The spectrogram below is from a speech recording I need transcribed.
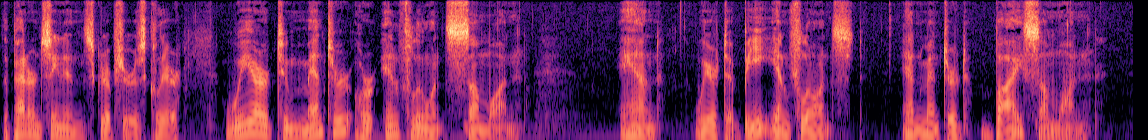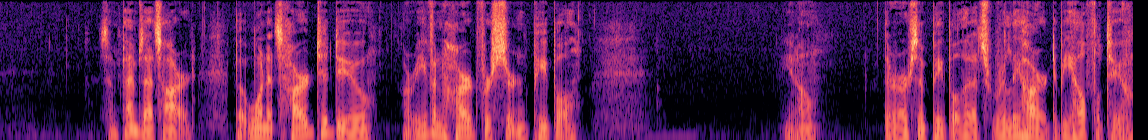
The pattern seen in Scripture is clear. We are to mentor or influence someone, and we are to be influenced and mentored by someone. Sometimes that's hard, but when it's hard to do, or even hard for certain people, you know, there are some people that it's really hard to be helpful to.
